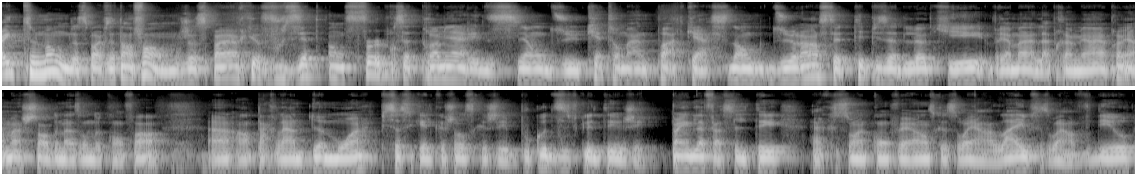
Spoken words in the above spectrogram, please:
Alright tout le monde, j'espère que vous êtes en forme. J'espère que vous êtes en feu pour cette première édition du Ketoman Podcast. Donc, durant cet épisode-là, qui est vraiment la première, premièrement, je sors de ma zone de confort hein, en parlant de moi. Puis ça, c'est quelque chose que j'ai beaucoup de difficultés, j'ai plein de la facilité, que ce soit en conférence, que ce soit en live, que ce soit en vidéo,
